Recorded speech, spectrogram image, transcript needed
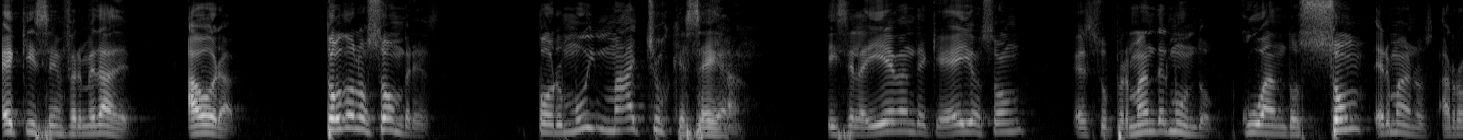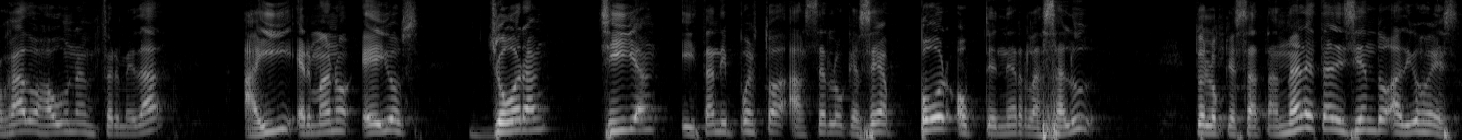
X enfermedades. Ahora, todos los hombres, por muy machos que sean, y se le llevan de que ellos son el Superman del mundo, cuando son, hermanos, arrojados a una enfermedad, ahí, hermanos, ellos lloran, chillan y están dispuestos a hacer lo que sea por obtener la salud. Entonces, lo que Satanás le está diciendo a Dios es,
